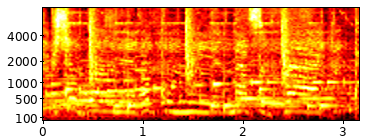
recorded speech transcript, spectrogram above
Cause you're burning up for me, and that's a fact.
